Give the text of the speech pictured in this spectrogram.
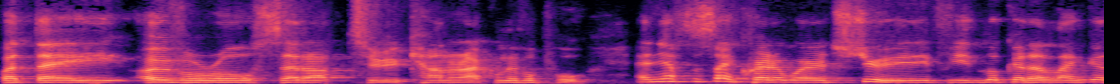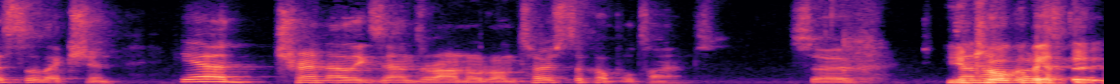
but they overall set up to counteract Liverpool. And you have to say credit where it's due. If you look at Elanga's selection, he had Trent Alexander Arnold on toast a couple times. So you talk about the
